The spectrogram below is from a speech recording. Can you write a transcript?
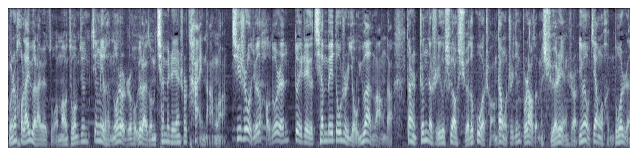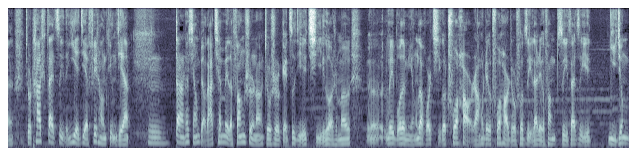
我是后来越来越琢磨，琢磨就经历了很多事儿之后，越来越琢磨谦卑这件事儿太难了。其实我觉得好多人对这个谦卑都是有愿望的，但是真的是一个需要学的过程。但我至今不知道怎么学这件事儿，因为我见过很多人，就是他是在自己的业界非常顶尖，嗯，但是他想表达谦卑的方式呢，就是给自己起一个什么呃微博的名字或者起一个绰号，然后这个绰号就是说自己在这个方自己在自己已经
